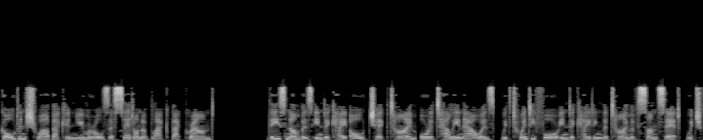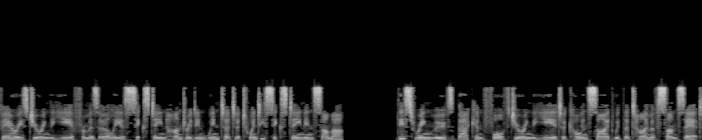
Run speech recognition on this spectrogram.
golden Schwabacher numerals are set on a black background. These numbers indicate Old Czech time or Italian hours, with 24 indicating the time of sunset, which varies during the year from as early as 1600 in winter to 2016 in summer. This ring moves back and forth during the year to coincide with the time of sunset.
